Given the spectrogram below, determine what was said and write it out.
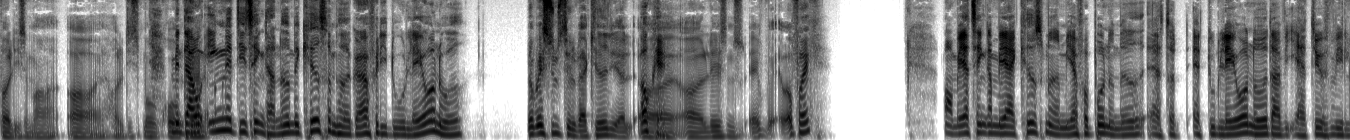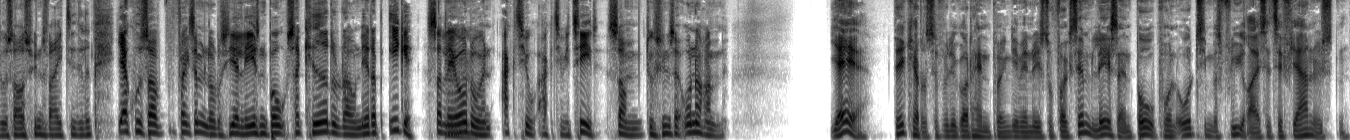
for ligesom at, at holde de små grå Men der er jo ingen af de ting, der har noget med kedsomhed at gøre, fordi du laver noget. Jo, jeg synes, det vil være kedeligt at, okay. at, at læse en... Øh, hvorfor ikke? Nå, men jeg tænker mere, at kedsomhed er mere forbundet med, altså, at du laver noget, der... Ja, det ville du så også synes var rigtig kedeligt. Jeg kunne så, for eksempel, når du siger at læse en bog, så keder du dig jo netop ikke. Så laver mm. du en aktiv aktivitet, som du synes er underholdende. Ja, ja. Det kan du selvfølgelig godt have en pointe men hvis du for eksempel læser en bog på en 8 timers flyrejse til Fjernøsten,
